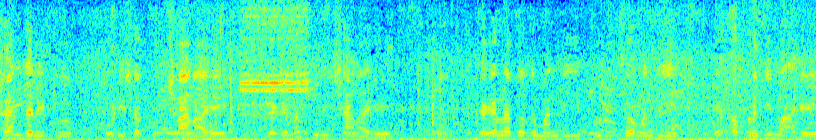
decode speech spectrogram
छान झाली टूर ओडिशा खूप छान आहे. जगन्नाथपुरी छान आहे. जगन्नाथाचं मंदिर पुरीचं मंदिर हे अप्रतिम आहे.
